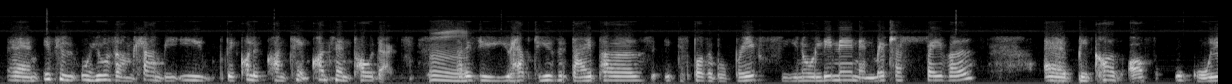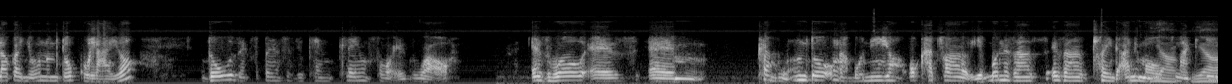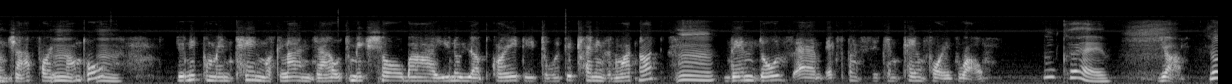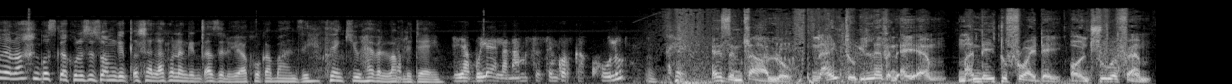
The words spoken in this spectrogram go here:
um, if you use um, mhlambi, they call it content, content products. That is, you, you have to use the diapers, disposable briefs, you know, linen and mattress savers, uh, because of ugula okanye unomntu ogulayo. Those expenses you can claim for as well, as well as um, mhlawumbi umuntu ongaboniyo okhatshwa yabona ezaa trained animals Yeah, like yeah. inja, for example you need to maintain Moslanja to make sure by you know you upgrade it with the trainings and whatnot. Then those um, expenses you can claim for as well. Okay. Yeah. Lungelwa inkosi kakhulu sisiwami ngexesha lakho nangenkcazelo yakho kabanzi. Thank you. Have a lovely day. Ndiyabulela nami sesenkosi kakhulu. Ezentlalo 9 to 11 m Monday to Friday on True FM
